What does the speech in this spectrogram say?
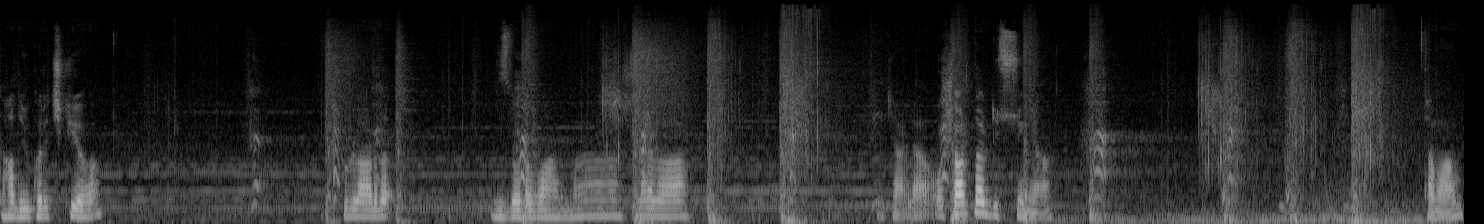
Daha da yukarı çıkıyor. Şuralarda gizli oda var mı? Merhaba. Pekala. O şartlar düşsün ya. Tamam.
